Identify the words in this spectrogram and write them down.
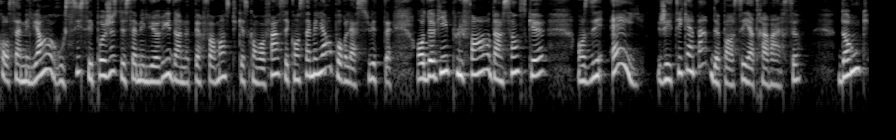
qu'on s'améliore aussi, c'est pas juste de s'améliorer dans notre performance puis qu'est-ce qu'on va faire, c'est qu'on s'améliore pour la suite. On devient plus fort dans le sens que on se dit "Hey, j'ai été capable de passer à travers ça." Donc,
